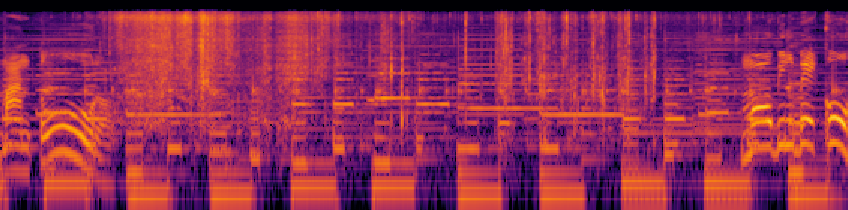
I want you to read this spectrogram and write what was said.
Mantul. Mobil beko.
